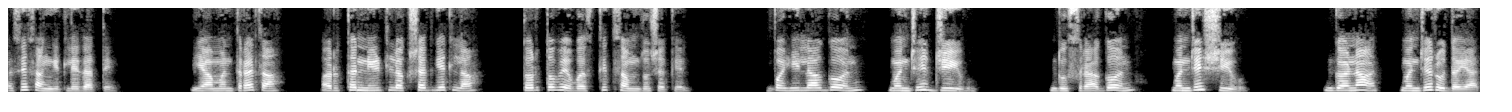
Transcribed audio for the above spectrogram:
असे सांगितले जाते. या मंत्राचा अर्थ नीट लक्षात घेतला तर तो व्यवस्थित समजू शकेल. पहिला गण म्हणजे जीव. दुसरा गण म्हणजे शिव. गणात म्हणजे हृदयात.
